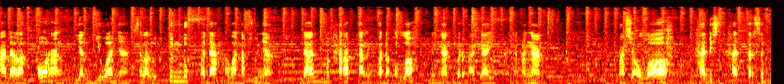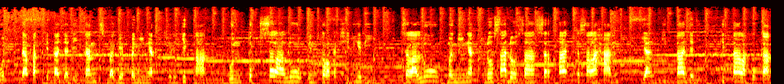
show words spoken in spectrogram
adalah orang yang jiwanya selalu tunduk pada hawa nafsunya dan mengharapkan pada Allah dengan berbagai angan-angan. Masya Allah, hadis tersebut dapat kita jadikan sebagai pengingat diri kita untuk selalu introspeksi diri, selalu mengingat dosa-dosa serta kesalahan yang kita jadi kita lakukan.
